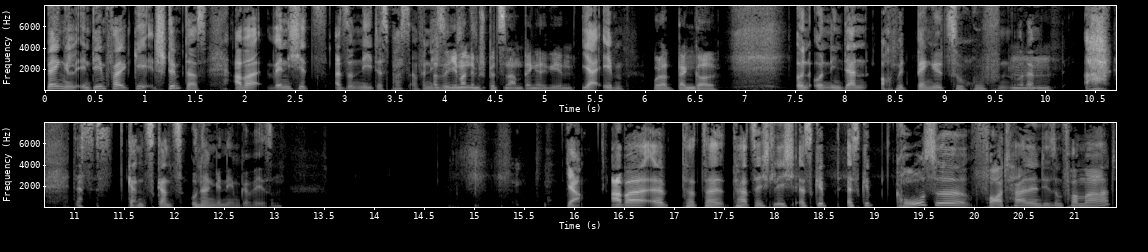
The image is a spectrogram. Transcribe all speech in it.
Bengel. In dem Fall stimmt das. Aber wenn ich jetzt, also nee, das passt einfach nicht. Also jemand dem Spitznamen Bengel geben. ja, eben. Oder Bengal. Und, und ihn dann auch mit Bengel zu rufen oder Mhm. mit, ah, das ist ganz, ganz unangenehm gewesen. Ja, aber äh, ta- ta- tatsächlich, es gibt, es gibt große Vorteile in diesem Format.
